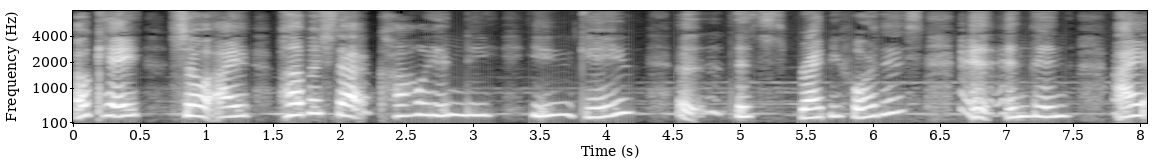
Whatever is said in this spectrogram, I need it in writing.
Okay, so I published that call in you gave. Uh, that's right before this, and and then I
